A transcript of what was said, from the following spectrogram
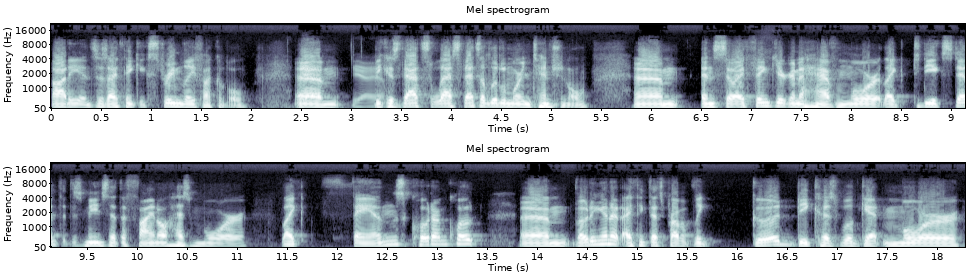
audience is I think extremely fuckable. Um yeah, yeah. because that's less that's a little more intentional um and so i think you're going to have more like to the extent that this means that the final has more like fans quote unquote um voting in it i think that's probably good because we'll get more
